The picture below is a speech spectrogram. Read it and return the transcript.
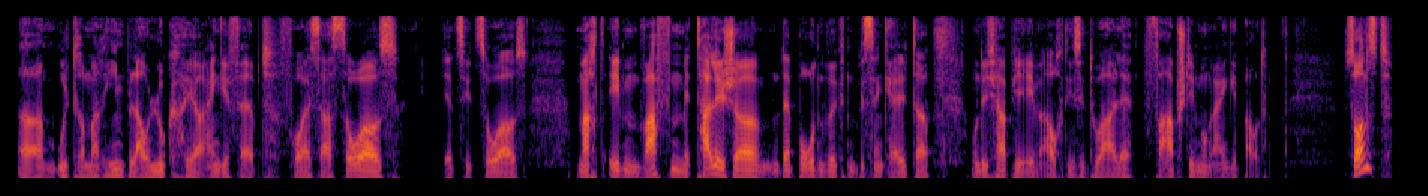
äh, Ultramarinblau-Look hier eingefärbt. Vorher sah es so aus, jetzt sieht es so aus macht eben Waffen metallischer, der Boden wirkt ein bisschen kälter und ich habe hier eben auch diese duale Farbstimmung eingebaut. Sonst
